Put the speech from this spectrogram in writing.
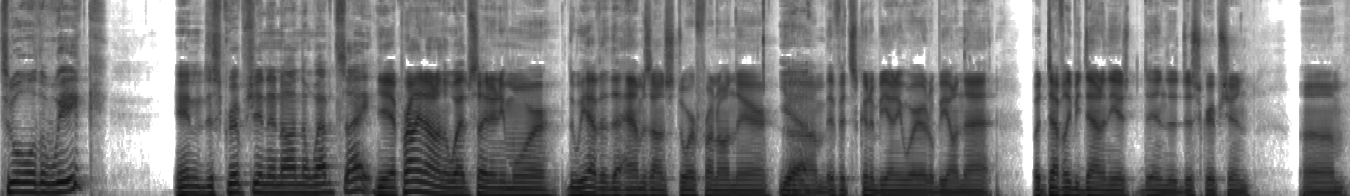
tool of the week in the description and on the website. yeah, probably not on the website anymore. We have the Amazon storefront on there. Yeah. Um, if it's going to be anywhere, it'll be on that. But definitely be down in the in the description. Um,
